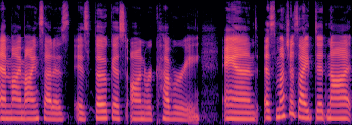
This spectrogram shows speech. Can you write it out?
and my mindset is is focused on recovery. And as much as i did not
